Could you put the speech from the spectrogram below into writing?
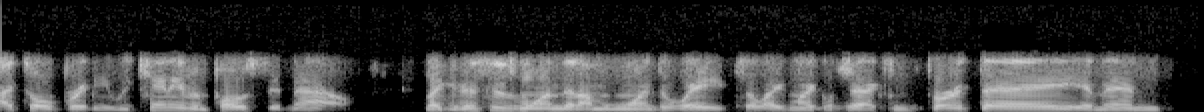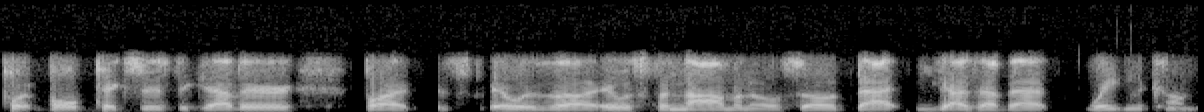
I told Brittany, we can't even post it now. Like this is one that I'm going to wait till like Michael Jackson's birthday, and then put both pictures together. But it was uh, it was phenomenal. So that you guys have that waiting to come.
